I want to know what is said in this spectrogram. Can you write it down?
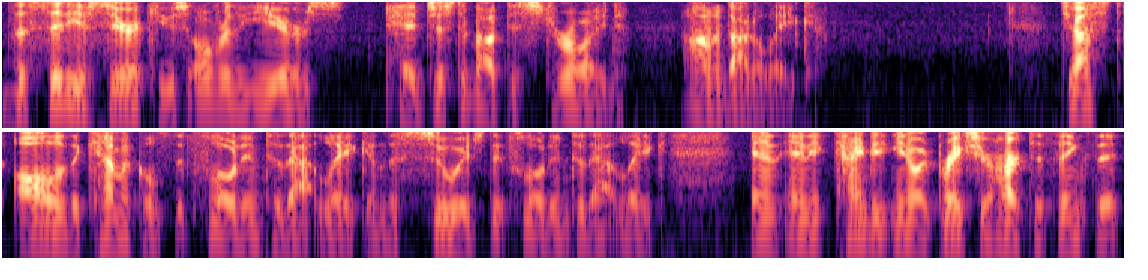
the city of Syracuse over the years had just about destroyed Onondaga Lake. Just all of the chemicals that flowed into that lake and the sewage that flowed into that lake. And and it kind of, you know, it breaks your heart to think that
